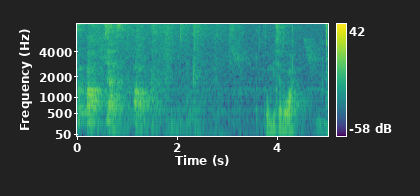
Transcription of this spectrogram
สต็อปจ้ะสต็อปกลุ่มนี้ใช่ปะวะอืม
